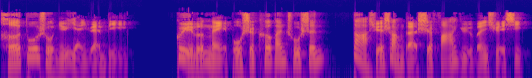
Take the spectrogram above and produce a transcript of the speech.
和多数女演员比。桂纶镁不是科班出身，大学上的是法语文学系，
